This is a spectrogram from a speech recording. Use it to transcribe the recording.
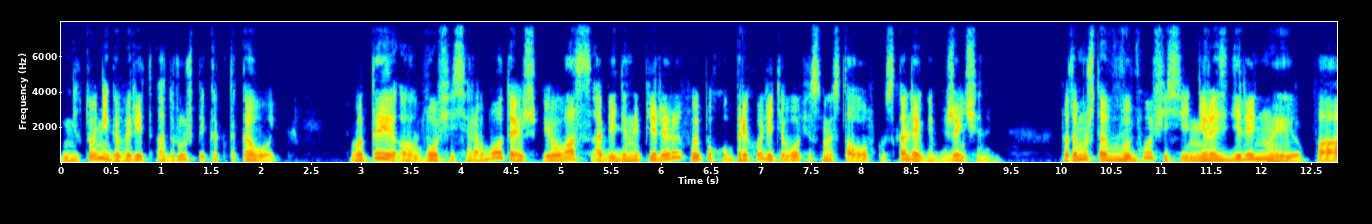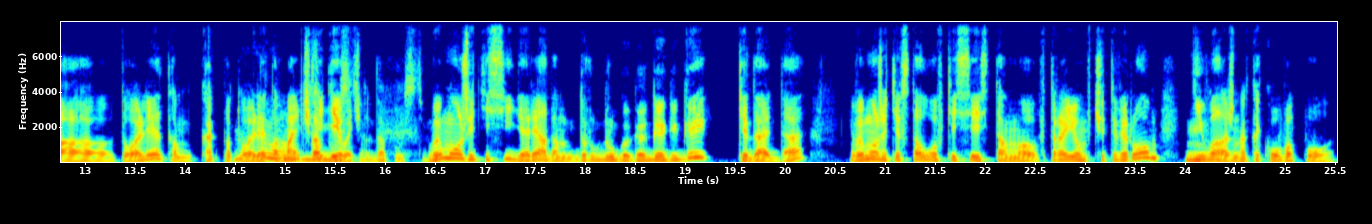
никто не говорит о дружбе как таковой. Вот ты э, в офисе работаешь, и у вас обеденный перерыв, вы приходите в офисную столовку с коллегами, женщинами. Потому что вы в офисе не разделены по туалетам, как по туалетам Ну, мальчики допустим, девочки. Допустим. Вы можете, сидя рядом друг друга ГГГГ кидать, да? Вы можете в столовке сесть там втроем, вчетвером, неважно какого пола,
